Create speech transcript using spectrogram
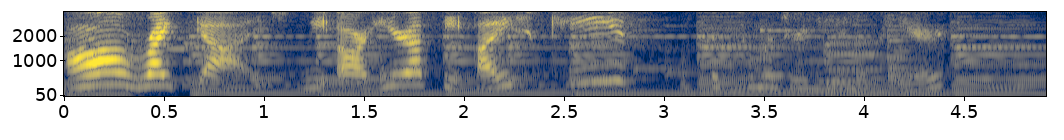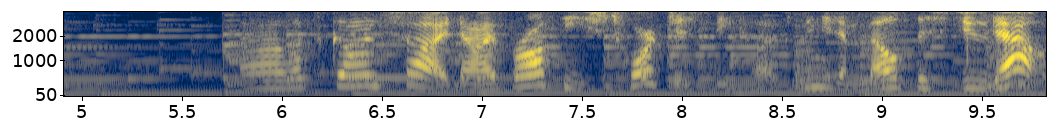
Alright guys, we are here at the ice cave. Looks like someone's already been up here. Uh, let's go inside. Now, I brought these torches because we need to melt this dude out.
